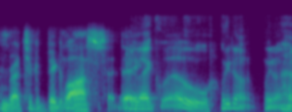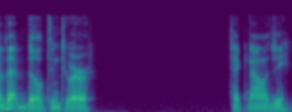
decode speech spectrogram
Remember, I took a big loss that day. They're like, whoa, we don't we don't have that built into our technology.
